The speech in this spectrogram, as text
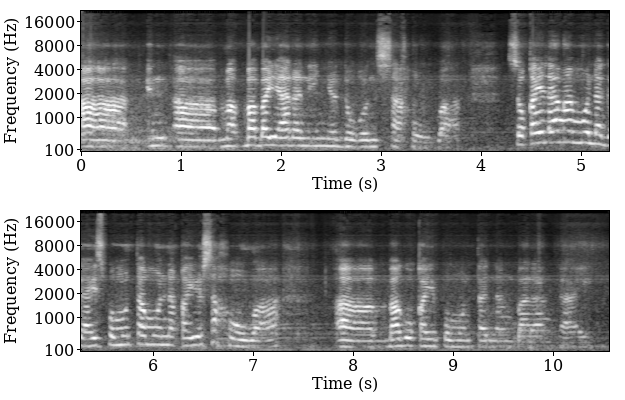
ah in, ma- babayaran ninyo doon sa HOA. So, kailangan muna guys, pumunta muna kayo sa HOA ah, bago kayo pumunta ng barangay.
